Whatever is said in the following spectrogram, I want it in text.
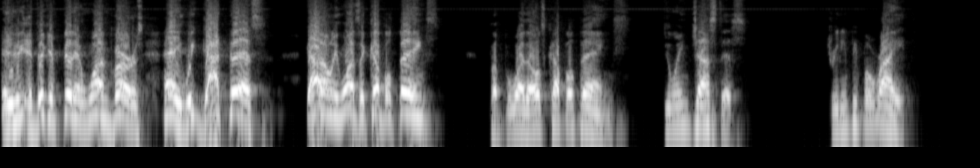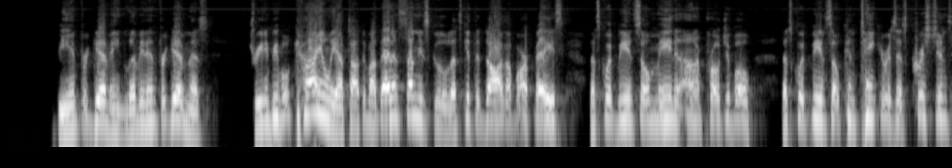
If it can fit in one verse, hey, we got this. God only wants a couple things. But boy, those couple things, doing justice, treating people right, being forgiving, living in forgiveness, treating people kindly. I talked about that in Sunday school. Let's get the dog off our face. Let's quit being so mean and unapproachable. Let's quit being so cantankerous as Christians.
